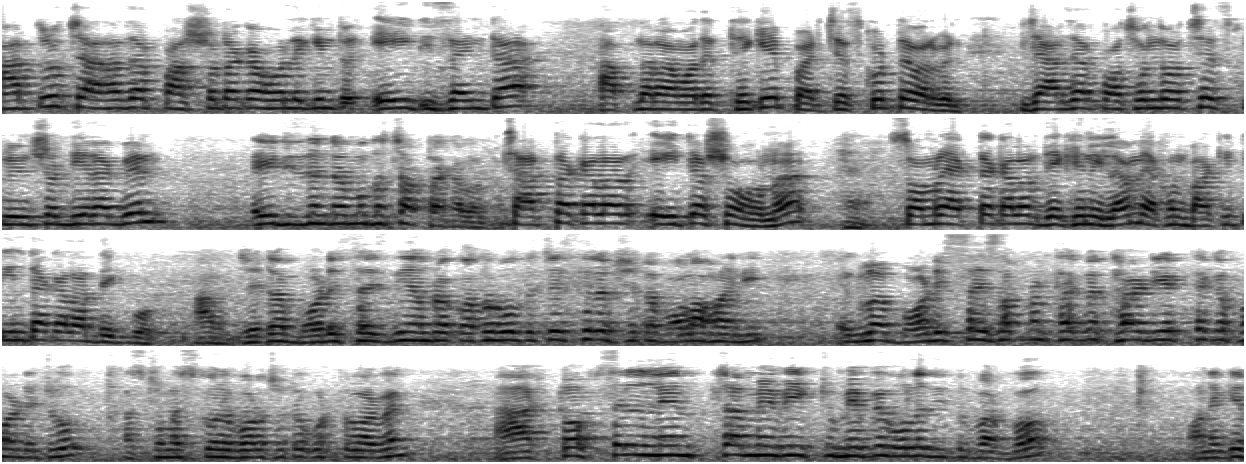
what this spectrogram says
মাত্র চার হাজার পাঁচশো টাকা হলে কিন্তু এই ডিজাইনটা আপনারা আমাদের থেকে পারচেস করতে পারবেন। যার যার পছন্দ হচ্ছে স্ক্রিনশট দিয়ে রাখবেন। এই ডিজাইনটার মধ্যে চারটা কালার চারটা কালার এইটা সহ না? হ্যাঁ। সো আমরা একটা কালার দেখে নিলাম এখন বাকি তিনটা কালার দেখব। আর যেটা বডি সাইজ নিয়ে আমরা কথা বলতে চাইছিলাম সেটা বলা হয়নি। এগুলোর বডি সাইজ আপনার থাকবে থার্টি এইট থেকে ফর্টি টু কাস্টমাইজ করে বড় ছোট করতে পারবেন। আর টপসেল লেন্থটা মেবি একটু মেপে বলে দিতে পারব। অনেকের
